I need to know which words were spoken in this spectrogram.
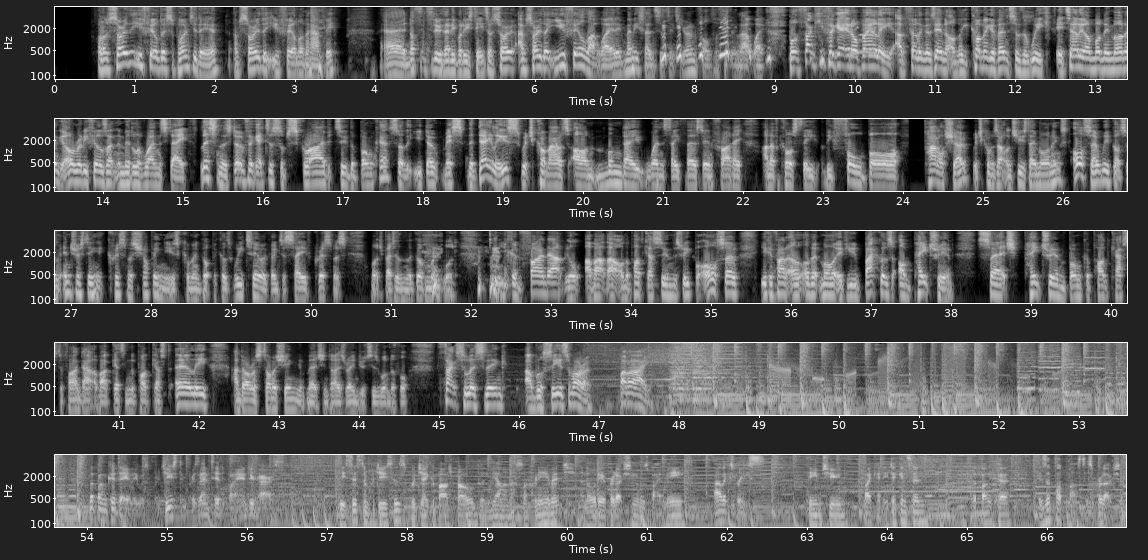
Well, I'm sorry that you feel disappointed, Ian. I'm sorry that you feel unhappy. Uh, nothing to do with anybody's deeds. I'm sorry. I'm sorry that you feel that way, and in many senses, it's your own fault for feeling that way. But thank you for getting up early and filling us in on the coming events of the week. It's early on Monday morning. It already feels like the middle of Wednesday. Listeners, don't forget to subscribe to the Bunker so that you don't miss the dailies, which come out on Monday, Wednesday, Thursday, and Friday, and of course the the full bore panel show, which comes out on Tuesday mornings. Also, we've got some interesting Christmas shopping news coming up because we too are going to save Christmas much better than the government would. you can find out about that on the podcast soon this week, but also you can find out a little bit more if you back us on Patreon. Search Patreon Bunker Podcast to find out about getting the podcast early and our astonishing merchandise range, which is wonderful. Thanks for listening, and we'll see you tomorrow. Bye bye. The Bunker Daily was produced and presented by Andrew Harrison. The assistant producers were Jacob Archbold and Jelena Sofronijevic. And audio production was by me, Alex Rees. Theme tune by Kenny Dickinson. The Bunker is a Podmasters production.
